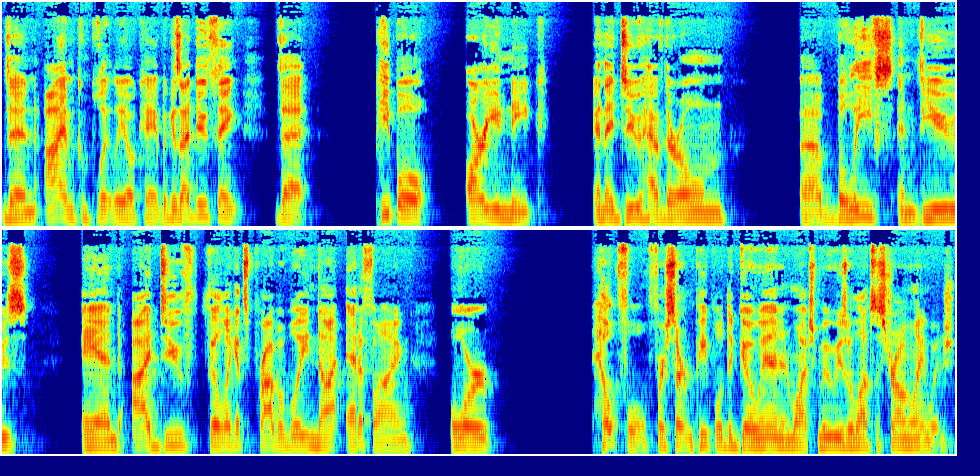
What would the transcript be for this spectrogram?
then I am completely okay because I do think that people are unique and they do have their own uh, beliefs and views. And I do feel like it's probably not edifying or helpful for certain people to go in and watch movies with lots of strong language.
